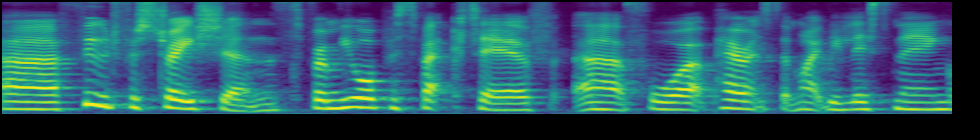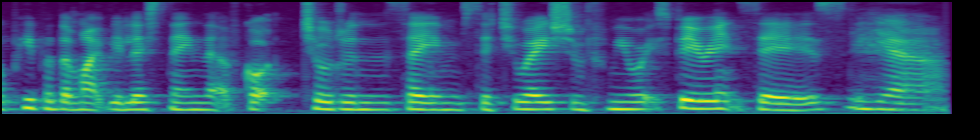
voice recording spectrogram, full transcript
uh, food frustrations from your perspective uh, for parents that might be listening, or people that might be listening that have got children in the same situation from your experiences? yeah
